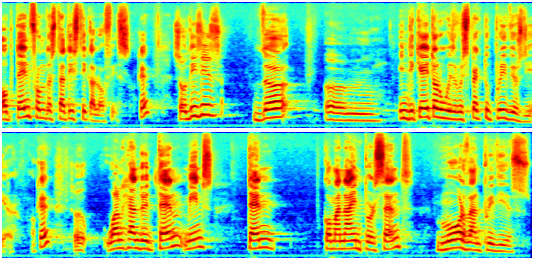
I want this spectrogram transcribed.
obtained from the statistical office, okay? So this is the um, indicator with respect to previous year, okay? So 110 means 10.9% more than previous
